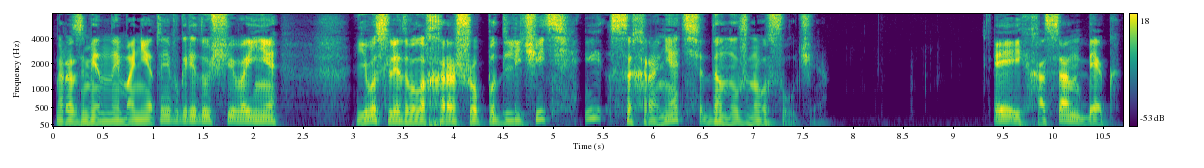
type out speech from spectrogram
разменной монетой в грядущей войне. Его следовало хорошо подлечить и сохранять до нужного случая. «Эй, Хасан Бек!»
